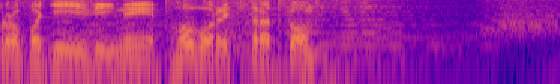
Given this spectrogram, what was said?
Про події війни говорить Стратком.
